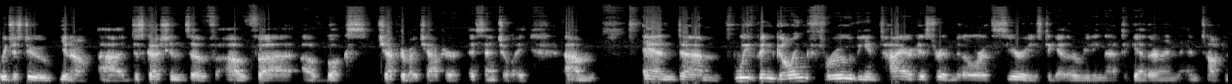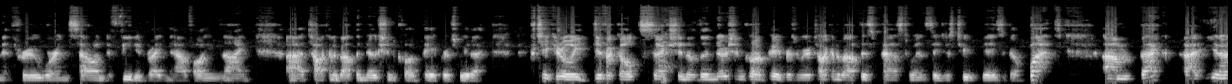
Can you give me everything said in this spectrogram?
we just do you know uh, discussions of of uh, of books chapter by chapter, essentially. Um, and um, we've been going through the entire history of Middle Earth series together, reading that together and, and talking it through. We're in Sauron Defeated right now, Volume Nine, uh, talking about the Notion Club papers. We had a particularly difficult section of the Notion Club papers we were talking about this past Wednesday, just two days ago. But um, back, uh, you know,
